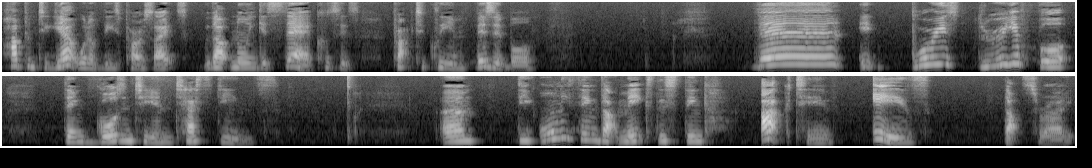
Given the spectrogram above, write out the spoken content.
happen to get one of these parasites without knowing it's there because it's practically invisible, then it burrows through your foot, then goes into your intestines. Um, the only thing that makes this thing active is that's right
